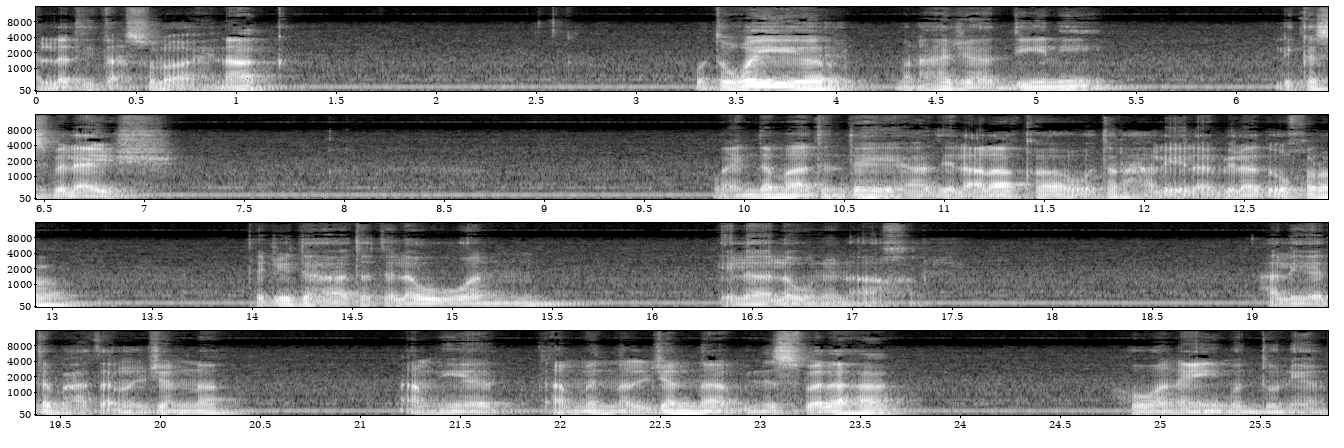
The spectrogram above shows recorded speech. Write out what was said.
التي تحصلها هناك وتغير منهجها الديني لكسب العيش. وعندما تنتهي هذه العلاقة وترحل إلى بلاد أخرى تجدها تتلون إلى لون آخر. هل هي تبحث عن الجنة؟ أم هي أم أن الجنة بالنسبة لها هو نعيم الدنيا.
